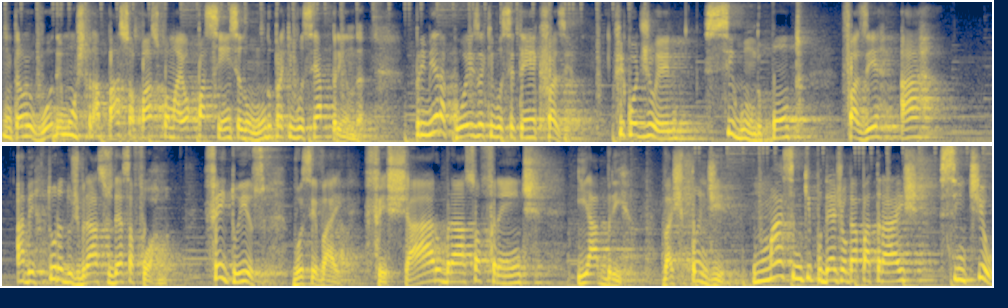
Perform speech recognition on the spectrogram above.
então eu vou demonstrar passo a passo com a maior paciência do mundo para que você aprenda. Primeira coisa que você tem que fazer, ficou de joelho. Segundo ponto, fazer a abertura dos braços dessa forma. Feito isso, você vai fechar o braço à frente e abrir. Vai expandir. O máximo que puder jogar para trás. Sentiu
